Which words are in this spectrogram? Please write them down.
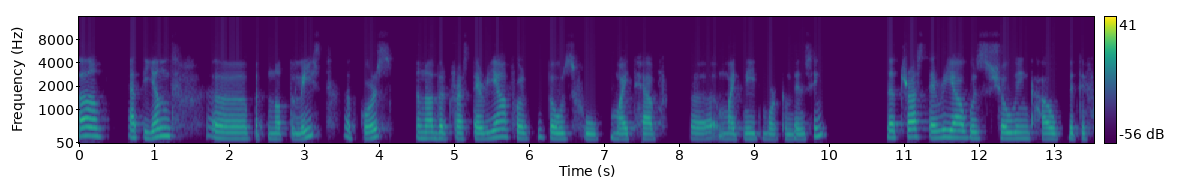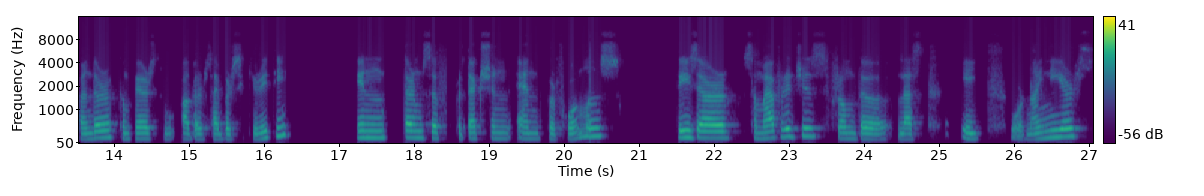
Uh, at the end, uh, but not the least, of course, another trust area for those who might have uh, might need more convincing. The trust area was showing how Bitdefender compares to other cybersecurity in terms of protection and performance. These are some averages from the last eight or nine years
